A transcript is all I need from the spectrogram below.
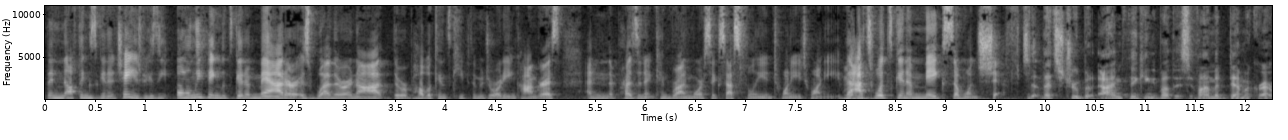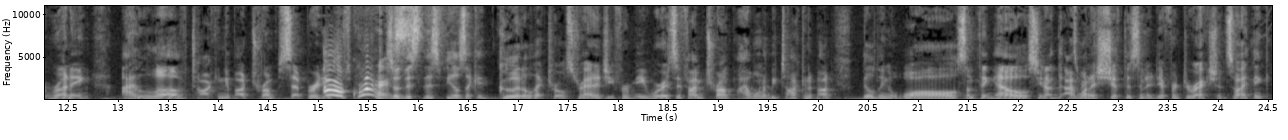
then nothing's going to change because the only thing that's going to matter is whether or not the Republicans keep the majority in Congress and then the president can run more successfully in 2020. Mm-hmm. That's what's going to make someone shift. Th- That's true, but I'm thinking about this. If I'm a Democrat running, I love talking about Trump separating. Oh, of course. So this this feels like a good electoral strategy for me. Whereas if I'm Trump, I want to be talking about building a wall, something else. You know, I want to shift this in a different direction. So I think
